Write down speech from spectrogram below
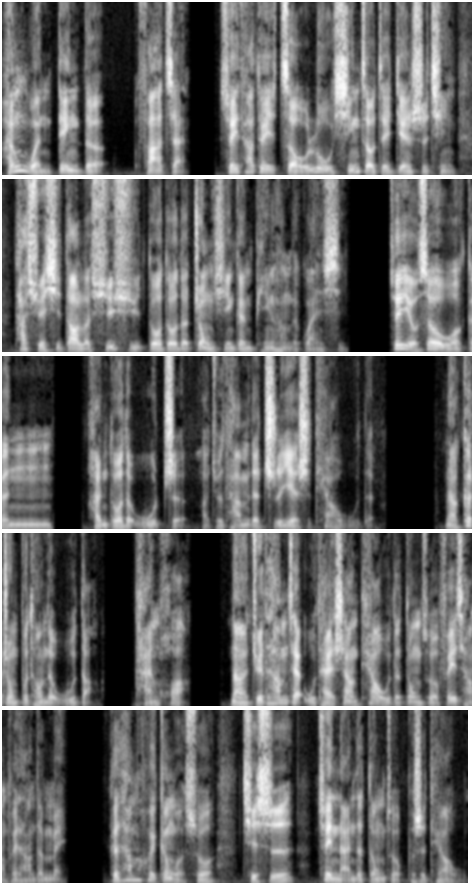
很稳定的发展，所以他对走路、行走这件事情，他学习到了许许多多的重心跟平衡的关系。所以有时候我跟很多的舞者啊，就是他们的职业是跳舞的，那各种不同的舞蹈谈话，那觉得他们在舞台上跳舞的动作非常非常的美，可他们会跟我说，其实最难的动作不是跳舞，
